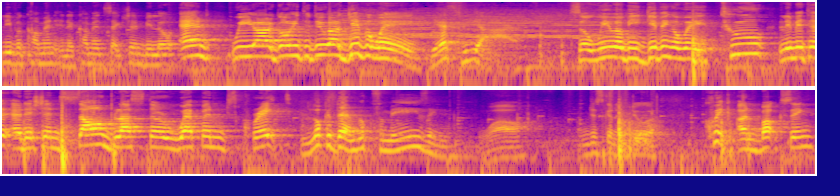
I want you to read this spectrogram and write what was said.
Leave a comment in the comment section below. And we are going to do a giveaway. Yes, we are. So we will be giving away two limited edition Sound Blaster weapons crate. Look at them. Looks amazing. Wow. I'm just gonna do a quick unboxing.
